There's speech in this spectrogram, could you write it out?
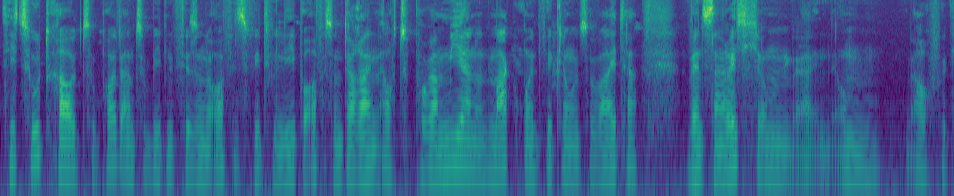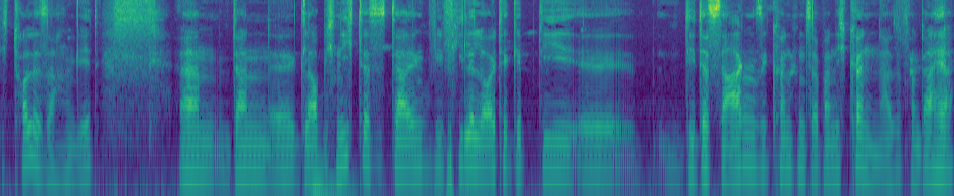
sich zutraut, Support anzubieten für so eine Office-Suite wie LibreOffice und daran auch zu programmieren und Makroentwicklung und so weiter, wenn es dann richtig um, äh, um auch wirklich tolle Sachen geht, ähm, dann äh, glaube ich nicht, dass es da irgendwie viele Leute gibt, die äh, die das sagen, sie könnten es aber nicht können. Also von daher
